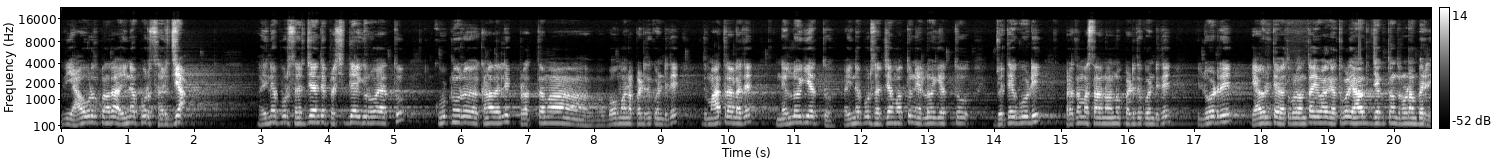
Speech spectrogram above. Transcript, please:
ಇದು ಯಾವ ಊರದಪ್ಪ ಅಂದ್ರೆ ಐನಾಪುರ್ ಸರ್ಜಾ. ಐನಾಪುರ್ ಸರ್ಜಾ ಅಂದರೆ ಪ್ರಸಿದ್ಧಿಯಾಗಿರುವ ಎತ್ತು. ಕೂಟ್ನೂರು ಕಣದಲ್ಲಿ ಪ್ರಥಮ ಬಹುಮಾನ ಪಡೆದುಕೊಂಡಿದೆ. ಇದು ಮಾತ್ರ ಅಲ್ಲದೆ, ನೆಲ್ಲೋಗಿ ಎತ್ತು ಐನಪೂರ್, ಸರ್ಜಾ ಮತ್ತು ನೆಲ್ಲೋಗಿ ಎತ್ತು ಜೊತೆಗೂಡಿ ಪ್ರಥಮ ಸ್ಥಾನವನ್ನು ಪಡೆದುಕೊಂಡಿದೆ. ಇಲ್ಲಿ ನೋಡ್ರಿ, ಯಾವ ರೀತಿ ಎತ್ತುಗಳು ಅಂತ ಇವಾಗ ಎತ್ತುಗಳು ಯಾವ ರೀತಿ ಜಗತ್ತು ಅಂತ ನೋಡೋಣ, ಬರ್ರಿ.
